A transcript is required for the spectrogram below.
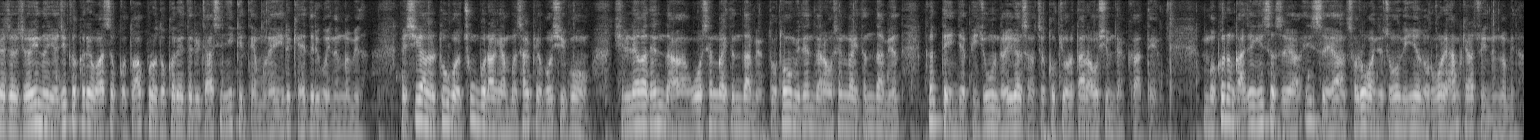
그래서 저희는 여지껏 그래 왔었고 또 앞으로도 그래 드릴 자신이 있기 때문에 이렇게 해드리고 있는 겁니다. 그래서 시간을 두고 충분하게 한번 살펴보시고 신뢰가 된다고 생각이 든다면 또 도움이 된다라고 생각이 든다면 그때 이제 비중을 늘려서 적극적으로 따라오시면 될 것 같아요. 뭐 그런 과정이 있었어야 있어야 서로가 이제 좋은 인연으로 오래 함께 할 수 있는 겁니다.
